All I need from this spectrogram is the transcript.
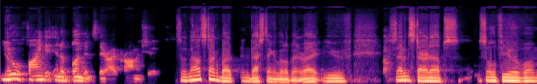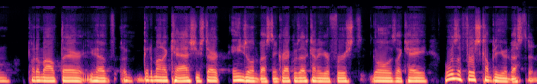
Yep. you'll find it in abundance there i promise you. So now let's talk about investing a little bit right? You've seven startups sold a few of them put them out there. You have a good amount of cash. You start angel investing correct? Was that kind of your first goal? Is like hey what was the first company you invested in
